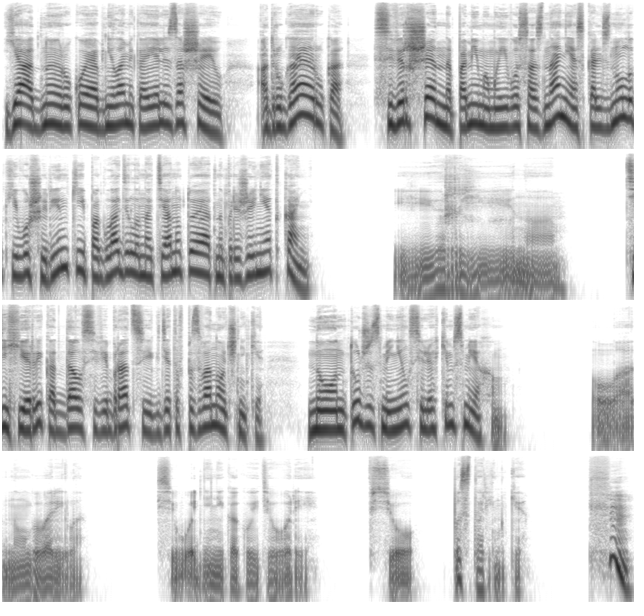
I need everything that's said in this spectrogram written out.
я одной рукой обняла Микаэля за шею, а другая рука, совершенно помимо моего сознания, скользнула к его ширинке и погладила натянутую от напряжения ткань. «Ирина...» Тихий рык отдался вибрации где-то в позвоночнике, но он тут же сменился легким смехом. «Ладно, уговорила. Сегодня никакой теории. Все по старинке». «Хм,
